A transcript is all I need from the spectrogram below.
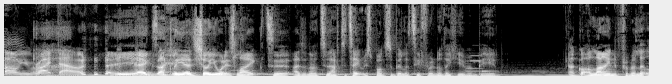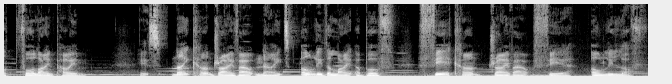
Calm you right down. yeah, exactly. Yeah, show you what it's like to, I don't know, to have to take responsibility for another human being. I've got a line from a little four line poem. It's Night can't drive out night, only the light above. Fear can't drive out fear, only love.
